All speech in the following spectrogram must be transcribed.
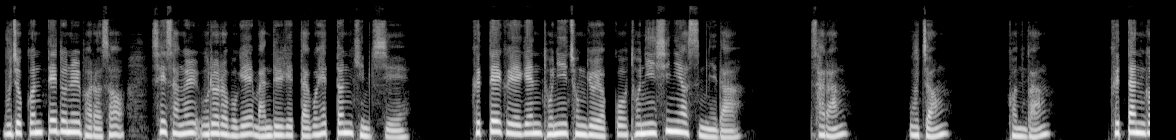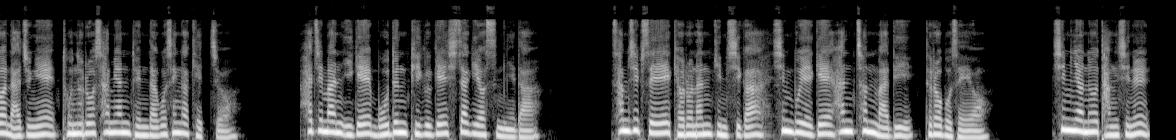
무조건 떼돈을 벌어서 세상을 우러러보게 만들겠다고 했던 김 씨. 그때 그에겐 돈이 종교였고 돈이 신이었습니다. 사랑, 우정, 건강. 그딴 거 나중에 돈으로 사면 된다고 생각했죠. 하지만 이게 모든 비극의 시작이었습니다. 30세에 결혼한 김 씨가 신부에게 한 첫마디 들어보세요. 10년 후 당신을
